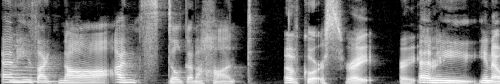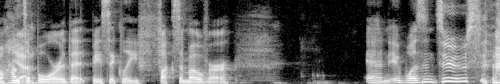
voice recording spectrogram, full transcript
and he's like nah i'm still going to hunt of course, right, right. and right. he you know hunts Yeah. a boar that basically fucks him over and it wasn't zeus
